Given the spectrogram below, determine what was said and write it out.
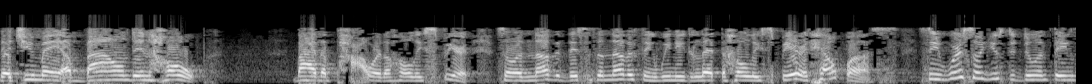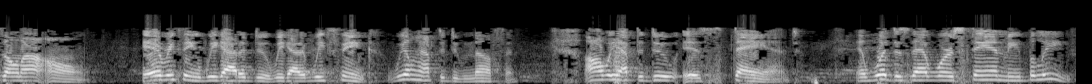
that you may abound in hope by the power of the Holy Spirit. So another, this is another thing we need to let the Holy Spirit help us. See, we're so used to doing things on our own. Everything we gotta do, we gotta, we think. We don't have to do nothing. All we have to do is stand. And what does that word stand mean? Believe.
